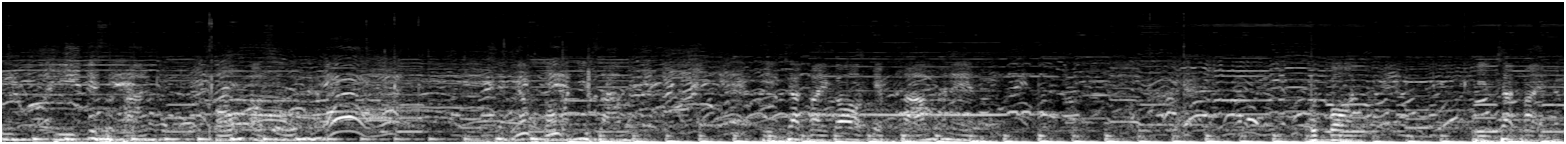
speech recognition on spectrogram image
ชนะทีมทีกิสถาน2ต่อ0นะครับเออเช่นครับ2023ทีมชาติไทยก็เก็บ3คะแนนฟุตบอลทีมชาติไทยครับ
